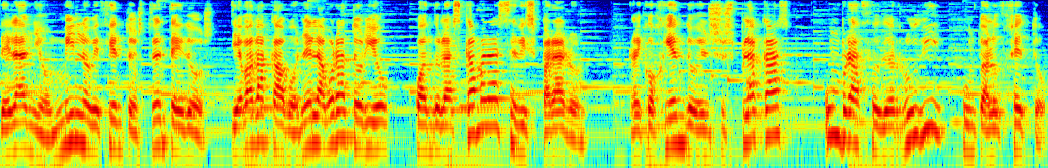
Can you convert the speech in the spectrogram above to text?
del año 1932, llevada a cabo en el laboratorio, cuando las cámaras se dispararon, recogiendo en sus placas un brazo de Rudy junto al objeto,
